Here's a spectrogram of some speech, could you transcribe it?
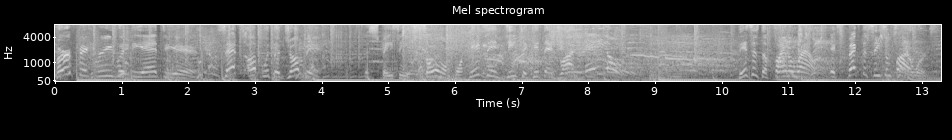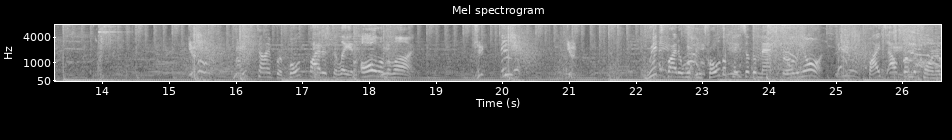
perfect read with the anti-air. Sets up with the jump in. The spacing is so on point. Digs in deep to get that drive. This is the final round. Expect to see some fireworks. It's time for both fighters to lay it all on the line. Which fighter will control the pace of the match early on? Fights out from the corner,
